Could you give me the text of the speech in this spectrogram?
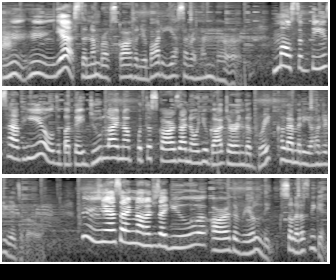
Mm -hmm. Yes, the number of scars on your body. Yes, I remember. Most of these have healed, but they do line up with the scars I know you got during the Great Calamity a hundred years ago. Hmm, yes, I acknowledge that you are the real Link, so let us begin.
